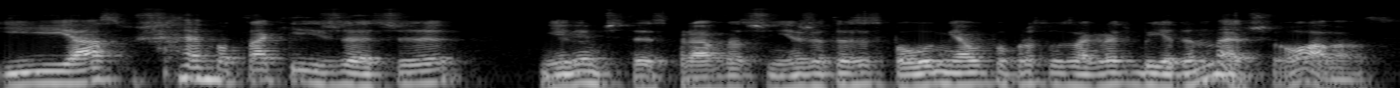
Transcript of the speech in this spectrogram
I ja słyszałem o takiej rzeczy, nie wiem czy to jest prawda, czy nie, że te zespoły miały po prostu zagrać by jeden mecz o awans.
